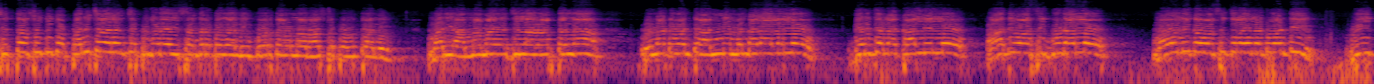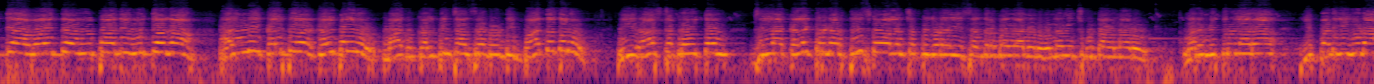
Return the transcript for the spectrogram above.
చిత్తశుద్ధితో పనిచేయాలని చెప్పి కూడా ఈ సందర్భంగా నేను కోరుతా ఉన్నా రాష్ట్ర ప్రభుత్వాన్ని. మరి అన్నమయ్య జిల్లా వ్యాప్తంగా ఉన్నటువంటి అన్ని మండలాలలో గిరిజన కాలనీల్లో ఆదివాసీ గూడాల్లో మౌలిక వసతులైనటువంటి విద్య వైద్య ఉపాధి ఉద్యోగ అన్ని కల్పి కల్పనలు మాకు కల్పించాల్సినటువంటి బాధ్యతను ఈ రాష్ట్ర ప్రభుత్వం జిల్లా కలెక్టర్ గారు తీసుకోవాలని చెప్పి కూడా ఈ సందర్భంగా నేను విన్నవించుకుంటా ఉన్నారు మరి మిత్రులారా ఇప్పటికీ కూడా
